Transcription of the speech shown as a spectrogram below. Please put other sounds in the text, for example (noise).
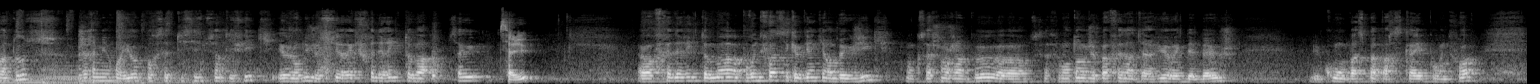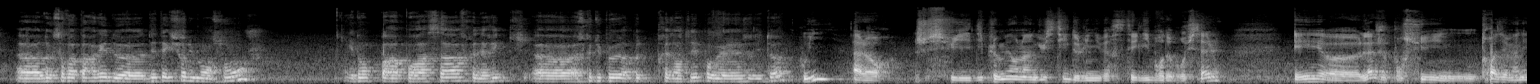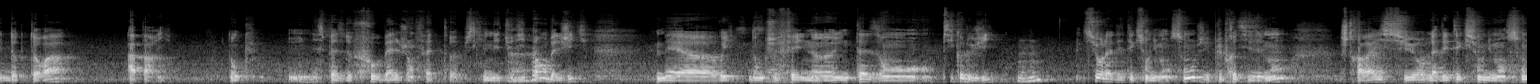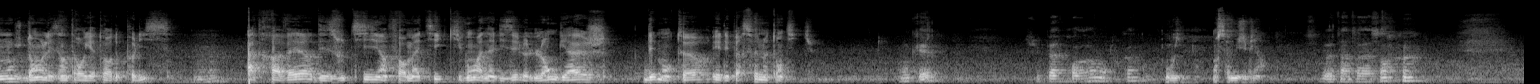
Bonjour à tous, Jérémy Royot pour Scepticisme Scientifique et aujourd'hui je suis avec Frédéric Thomas. Salut Salut Alors Frédéric Thomas, pour une fois c'est quelqu'un qui est en Belgique, donc ça change un peu, euh, parce que ça fait longtemps que j'ai pas fait d'interview avec des Belges, du coup on passe pas par Skype pour une fois. Euh, donc on va parler de détection du mensonge. Et donc par rapport à ça, Frédéric, euh, est-ce que tu peux un peu te présenter pour les auditeurs? Oui, alors je suis diplômé en linguistique de l'Université libre de Bruxelles et euh, là je poursuis une troisième année de doctorat à Paris. Donc une espèce de faux belge en fait, puisqu'il n'étudie pas en Belgique. Mais euh, oui, donc je fais une, une thèse en psychologie Mhm. sur la détection du mensonge et plus précisément je travaille sur la détection du mensonge dans les interrogatoires de police à travers des outils informatiques qui vont analyser le langage des menteurs et des personnes authentiques. Ok. Super programme en tout cas. Oui, on s'amuse bien. Ça doit être intéressant. (laughs)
